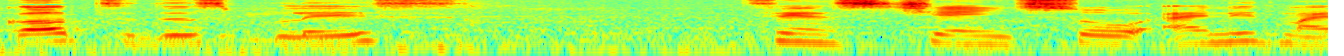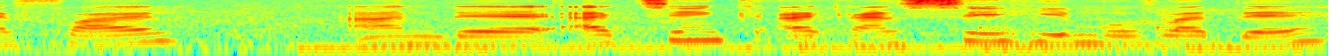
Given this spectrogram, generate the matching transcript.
got to this place things changed. So i need my file and uh, i think i can see him over there.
